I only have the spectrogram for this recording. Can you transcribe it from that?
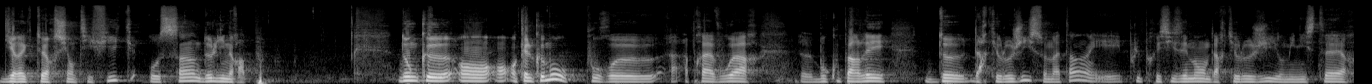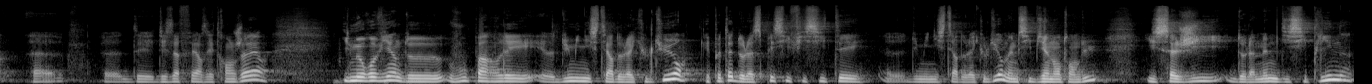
directeur scientifique au sein de l'INRAP. Donc, euh, en, quelques mots, euh, après avoir beaucoup parlé d'archéologie ce matin, et plus précisément d'archéologie au ministère des Affaires étrangères, il me revient de vous parler euh, du ministère de la Culture et peut-être de la spécificité euh, du ministère de la Culture, même si bien entendu, il s'agit de la même discipline,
